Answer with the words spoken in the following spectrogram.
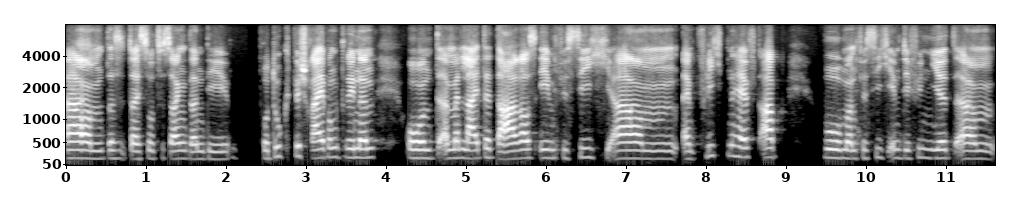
Ähm, das, da ist sozusagen dann die Produktbeschreibung drinnen und äh, man leitet daraus eben für sich ähm, ein Pflichtenheft ab, wo man für sich eben definiert, ähm,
